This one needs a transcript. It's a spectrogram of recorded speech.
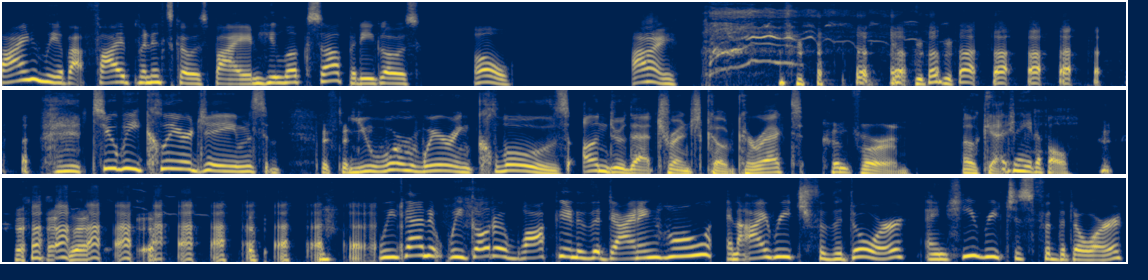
Finally, about five minutes goes by and he looks up and he goes, oh, hi. To be clear, James, you were wearing clothes under that trench coat, correct? Confirmed. Okay. Debatable. we then we go to walk into the dining hall and I reach for the door and he reaches for the door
